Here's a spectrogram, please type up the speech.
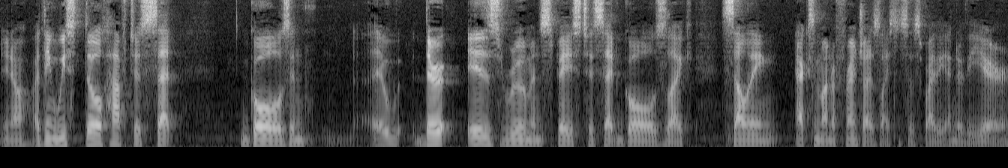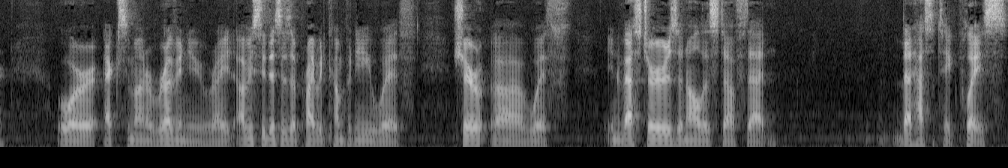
You know, I think we still have to set goals, and uh, there is room and space to set goals like selling X amount of franchise licenses by the end of the year or X amount of revenue, right? Obviously, this is a private company with share uh, with investors and all this stuff that that has to take place,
